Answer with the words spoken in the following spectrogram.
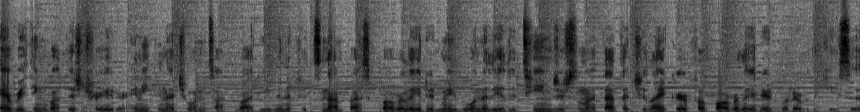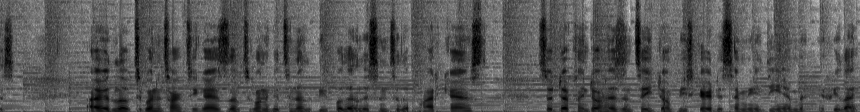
everything about this trade or anything that you want to talk about, even if it's not basketball related, maybe one of the other teams or something like that that you like, or football related, whatever the case is. I would love to go and talk to you guys. Love to go and get to know the people that listen to the podcast. So definitely don't hesitate. Don't be scared to send me a DM if you like.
